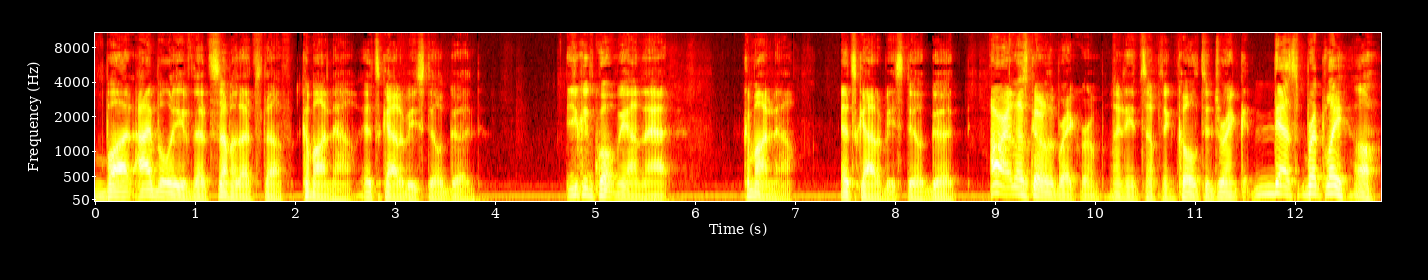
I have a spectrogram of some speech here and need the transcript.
but I believe that some of that stuff, come on now, it's got to be still good. You can quote me on that. Come on now. It's got to be still good. All right, let's go to the break room. I need something cold to drink desperately. Oh.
